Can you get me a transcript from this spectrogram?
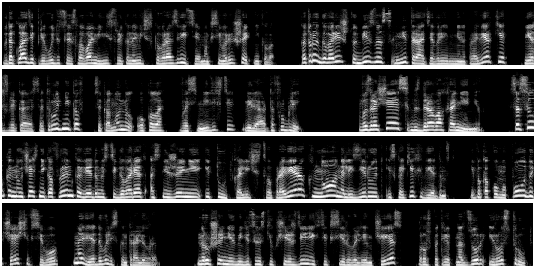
В докладе приводятся и слова министра экономического развития Максима Решетникова, который говорит, что бизнес, не тратя времени на проверки, не отвлекая сотрудников, сэкономил около 80 миллиардов рублей. Возвращаясь к здравоохранению. Со ссылкой на участников рынка ведомости говорят о снижении и тут количества проверок, но анализируют из каких ведомств и по какому поводу чаще всего наведывались контролеры. Нарушения в медицинских учреждениях фиксировали МЧС, Роспотребнадзор и Роструд,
